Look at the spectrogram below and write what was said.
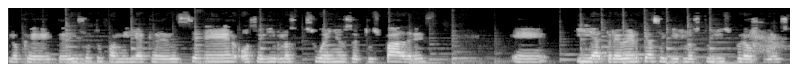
lo que te dice tu familia que debes ser o seguir los sueños de tus padres eh, y atreverte a seguir los tuyos propios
